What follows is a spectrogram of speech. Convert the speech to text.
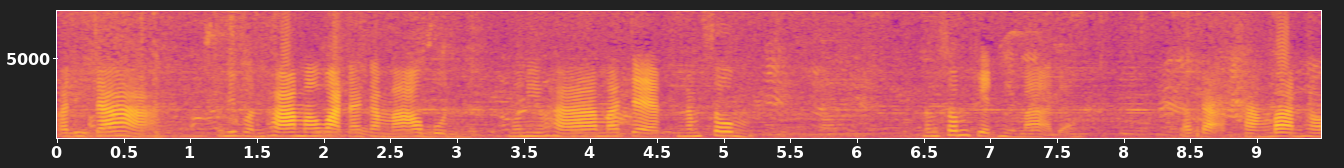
สวัสดีจ้า วันนี้ฝนพามาวัดนะจ๊ะมาเอาบุญวันนี้พามาแจกน้ำส้ม น้ำส้มเกล็ดหิมะจ้ะแล้วก็ข้างบ้านเขา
